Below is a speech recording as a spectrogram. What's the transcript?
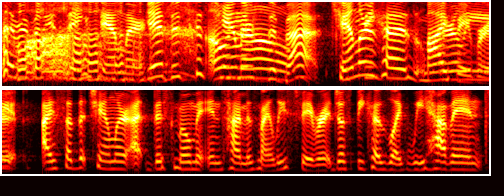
Everybody's saying Chandler. Yeah, that's because Oh, Chandler's no. the best. Chandler's because my favorite. I said that Chandler at this moment in time is my least favorite just because like we haven't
